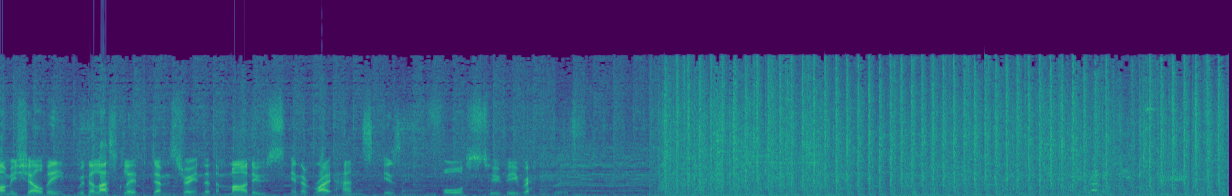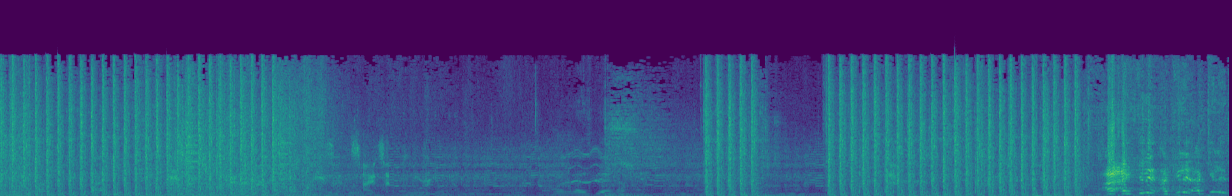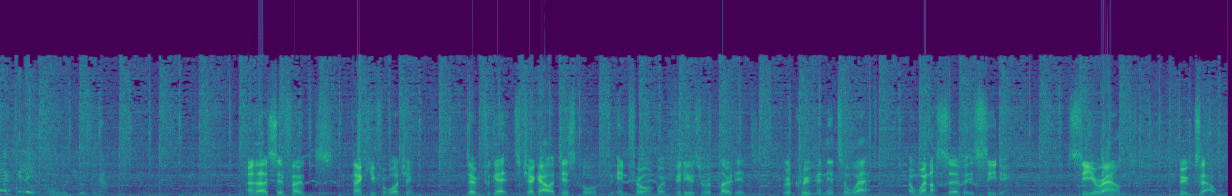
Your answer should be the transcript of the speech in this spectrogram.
Tommy Shelby with the last clip demonstrating that the Mardus in the right hands is a force to be reckoned with. Side, side, forward. I, I kill it! I kill it! I kill it! I kill it! Oh, we killed them. And that's it folks, thank you for watching. Don't forget to check out our Discord for info on when videos are uploaded, recruitment into wet, and when our server is seeding. See you around, Boogs out.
